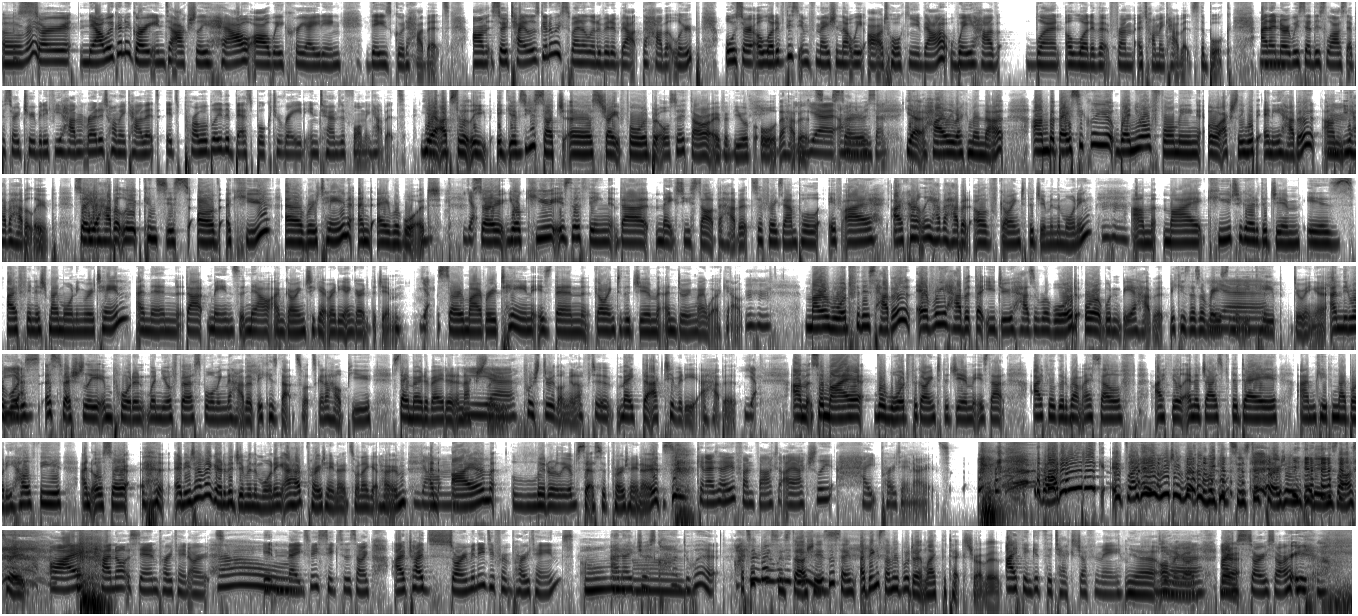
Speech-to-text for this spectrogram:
All right. So now we're going to go into actually how are we creating these good habits. Um, so Tayla's going to explain a little bit about the habit loop. Also, a lot of this information that we are talking about, we have learned a lot of it from Atomic Habits, the book. And I know we said this last episode too, but if you haven't read Atomic Habits, it's probably the best book to read in terms of forming habits. Yeah, absolutely. It gives you such a straightforward but also thorough overview of all the habits. Yeah, 100%. yeah, highly recommend that. Um, but basically, when you're forming, or actually with any habit, um, Mm. you have a habit loop. So your habit loop consists of a cue, a routine, and a reward. Yeah. So your cue is the thing that makes you start the habit. So for example, if I I currently have a habit of going to the gym in the morning, Mm-hmm. um, my cue to go to the gym is I finish my morning routine, and then that means that now I'm going to get ready and go to the gym. Yeah. So my routine is then going to the gym and doing my workout. Mm-hmm. My reward for this habit, every habit that you do has a reward or it wouldn't be a habit because there's a reason that you keep doing it. And the reward Yeah. is especially important when you're first forming the habit because that's what's going to help you stay motivated and actually Yeah. push through long enough to make the activity a habit. Yeah. Um, so my reward for going to the gym is that I feel good about myself. I feel energized for the day. I'm keeping my body healthy. And also, anytime I go to the gym in the morning, I have protein oats when I get home. Yum. And I am literally obsessed with protein oats. Can I tell you a fun fact? I actually hate protein oats. Why do we like? It's like we were talking about the Wicked Sister protein puddings last week. I cannot stand protein oats. How? It makes me sick to the stomach. I've tried so many different proteins Oh and I just can't do it. I like my what it sister. She is the same. I think some people don't like the texture of it. I think it's the texture for me. Yeah. Oh my god. No, I'm so sorry.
